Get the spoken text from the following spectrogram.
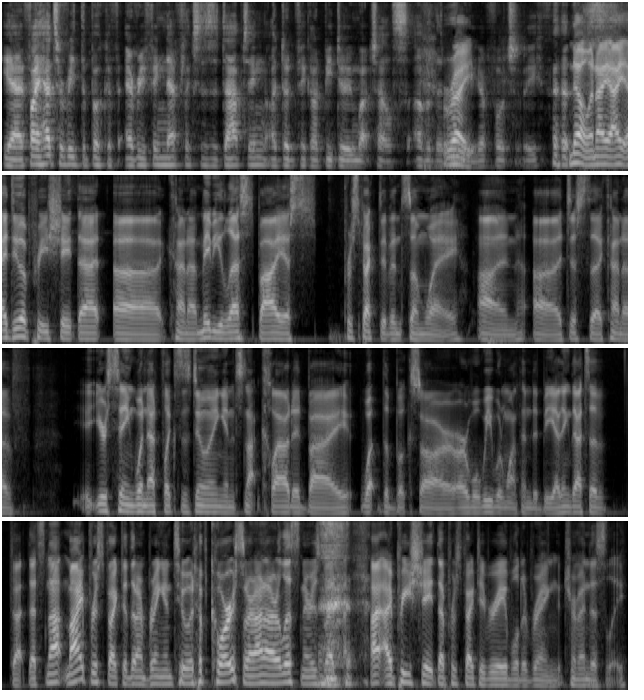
yeah, if I had to read the book of everything Netflix is adapting, I don't think I'd be doing much else other than right. reading, unfortunately. no, and I I do appreciate that uh, kind of maybe less biased perspective in some way on uh, just the kind of you're seeing what Netflix is doing and it's not clouded by what the books are or what we would want them to be. I think that's a that, that's not my perspective that I'm bringing to it, of course, or on our listeners, but I, I, appreciate that perspective you're able to bring tremendously.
